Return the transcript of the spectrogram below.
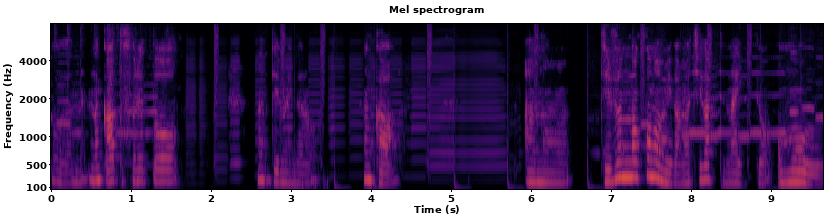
そうだね。なんかあとそれと、なんて言えばいいんだろう。なんか、あの、自分の好みが間違ってないって思う、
